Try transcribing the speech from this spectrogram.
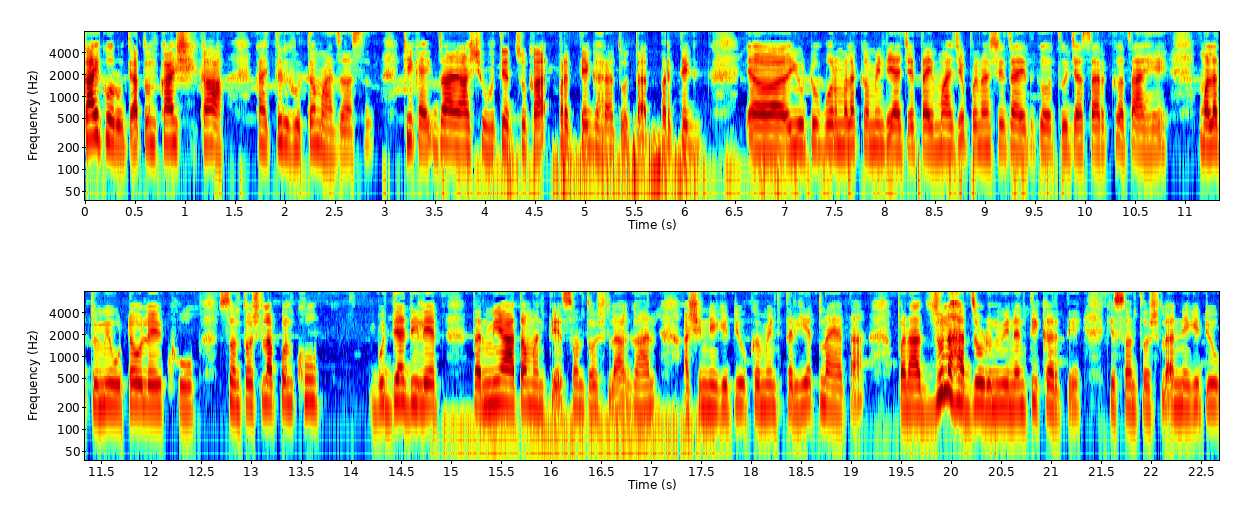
काय करू? त्यातून काय शिका? काहीतरी होतं माझं असं. ठीक आहे जा अशी होते चुका. प्रत्येक घरात होतात. प्रत्येक यूट्यूबवर मला कमेंट यायचे ताई माझे पण असेच आहेत ग. तुझ्यासारखंच आहे. मला तुम्ही उठवले खूप संतोषला पण खूप बुद्ध्या दिलेत. तर मी आता म्हणते संतोषला घाण अशी निगेटिव्ह कमेंट तर येत नाही आता. पण अजून हात जोडून विनंती करते की संतोषला निगेटिव्ह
